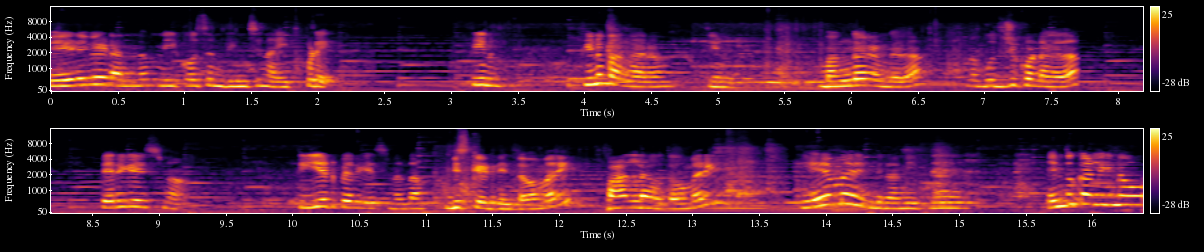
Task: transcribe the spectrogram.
వేడి వేడి అన్నం నీకోసం దించిన ఇప్పుడే. తిను తిను బంగారం తిను. బంగారం కదా నా బుజ్జికొండ కదా. పెరిగేసిన తీయటి పెరిగేసినదా బిస్కెట్ తింటావా మరి? పాలు తాగుతావా మరి? ఏమైందిరా నీకు? ఎందుకు అలిగినావు?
